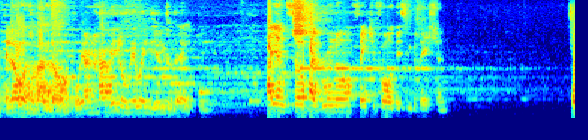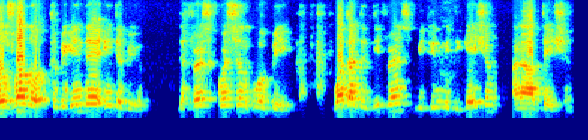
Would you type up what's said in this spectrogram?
Hello Osvaldo, we are happy to be with you today. Hi Enzo, hi Bruno, thank you for this invitation. So Osvaldo, to begin the interview, the first question will be, what are the differences between mitigation and adaptation?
